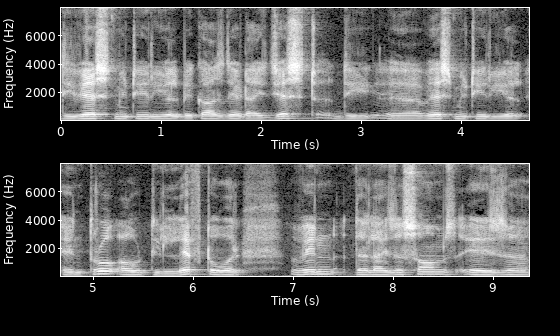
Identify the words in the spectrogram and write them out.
the waste material because they digest the uh, waste material and throw out the leftover when the lysosomes is uh,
